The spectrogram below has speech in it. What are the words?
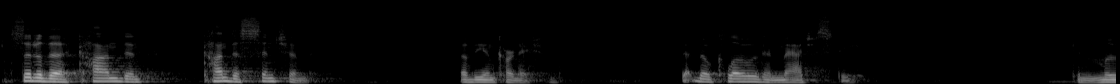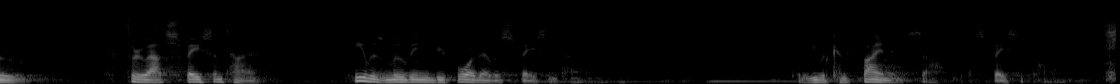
Consider the condescension of the incarnation. That though clothed in majesty, can move throughout space and time. He was moving before there was space and time. That he would confine himself to space and time.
